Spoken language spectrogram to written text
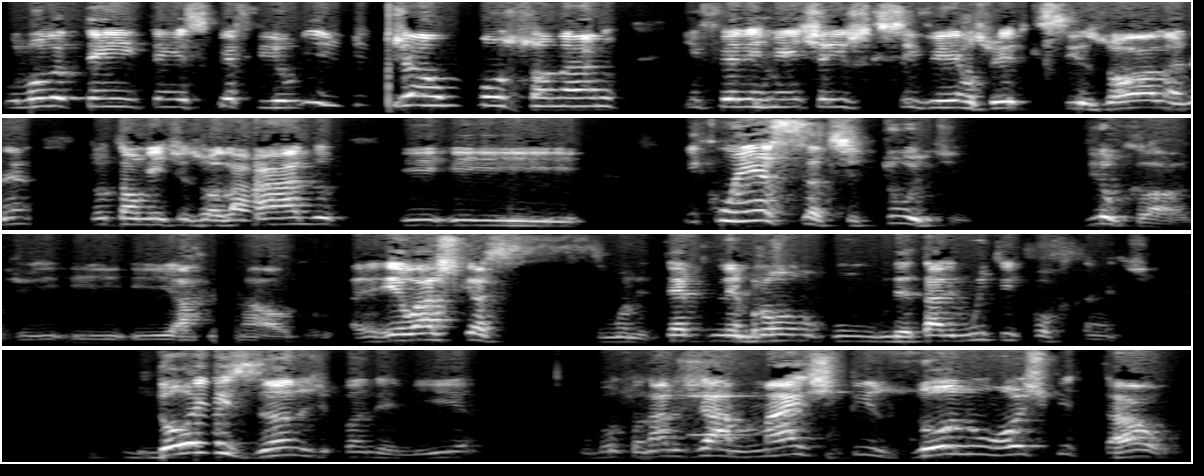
o Lula tem, tem esse perfil. E já o Bolsonaro, infelizmente, é isso que se vê, é um sujeito que se isola, né? Totalmente isolado, E, e, e com essa atitude, viu, Cláudio e, e, Arnaldo, eu acho que a Simone Tebet lembrou um detalhe muito importante. Dois anos de pandemia, o Bolsonaro jamais pisou num hospital.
